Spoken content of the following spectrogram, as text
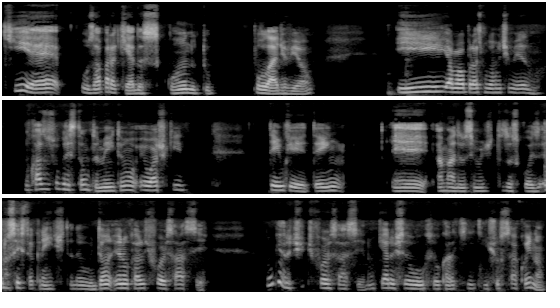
que é usar paraquedas quando tu pular de avião e amar o próximo como ti mesmo. No caso, eu sou cristão também, então eu acho que tem o que? Tem é, amar Deus acima de todas as coisas. Eu não sei se é crente, entendeu? Então eu não quero te forçar a ser. Não quero te, te forçar a ser. Não quero ser o, ser o cara que, que enche o saco aí, não.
